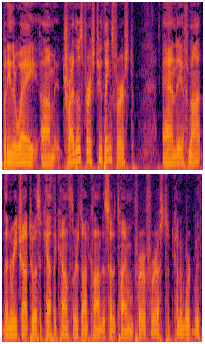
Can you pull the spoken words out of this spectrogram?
But either way, um, try those first two things first. And if not, then reach out to us at CatholicCounselors.com to set a time for, for us to kind of work with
